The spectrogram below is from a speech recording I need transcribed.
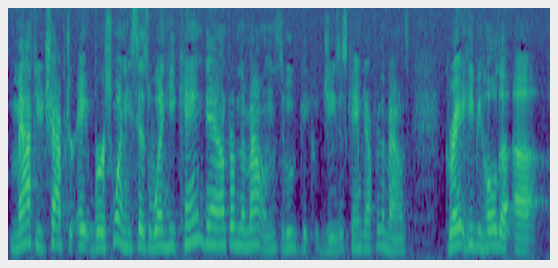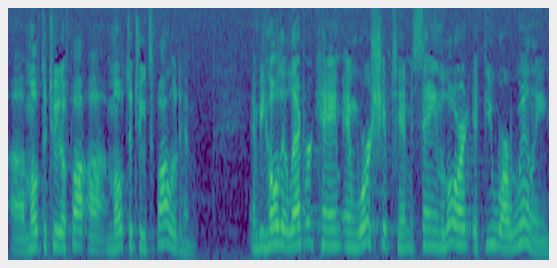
Matthew chapter 8, verse 1, he says, When he came down from the mountains, who Jesus came down from the mountains, great, he behold, a, a, a multitude of uh, multitudes followed him. And behold, a leper came and worshipped him, saying, Lord, if you are willing,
